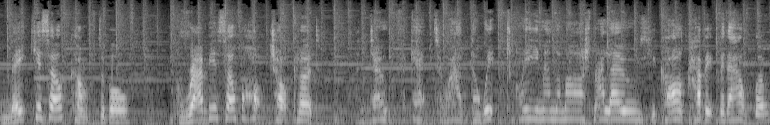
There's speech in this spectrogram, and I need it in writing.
make yourself comfortable, grab yourself a hot chocolate and don't forget to add the whipped cream and the marshmallows. You can't have it without them.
